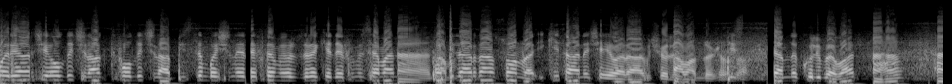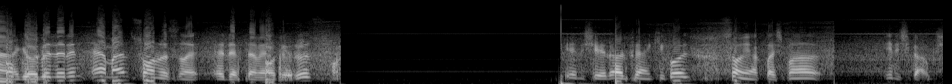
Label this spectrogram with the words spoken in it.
Bariyer şey olduğu için aktif olduğu için abi pistin başını hedeflemiyoruz. Direkt hedefimiz hemen tamam. papilerden sonra iki tane şey var abi şöyle. Tamamdır hocam. Pistin yanında kulübe var. Aha. Ha, o gördüm. kulübelerin hemen sonrasını hedefleme yapıyoruz. Yenişehir Alfa Yankee Golf son yaklaşma iniş kalkış.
